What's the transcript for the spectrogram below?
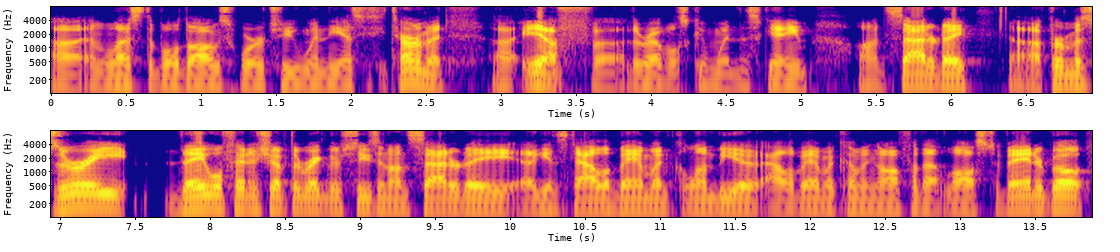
uh, unless the Bulldogs were to win the SEC tournament. Uh, if uh, the Rebels can win this game on Saturday, uh, for Missouri, they will finish up the regular season on Saturday against Alabama and Columbia. Alabama coming off of that loss to Vanderbilt.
